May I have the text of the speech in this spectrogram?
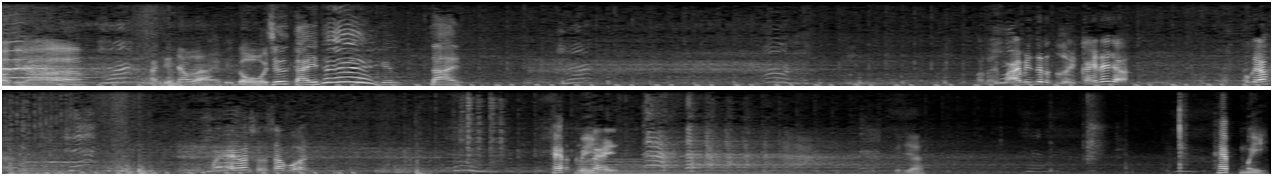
Ờ kìa Anh tìm nhau rồi à? Bị đổ chứ cay thế. Cái đài con này mãi biết rất là người cay đấy nhở? Ok mẹ nó sửa xong rồi. Thép Tao cứ mì ngày Cái gì á? Thép mì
